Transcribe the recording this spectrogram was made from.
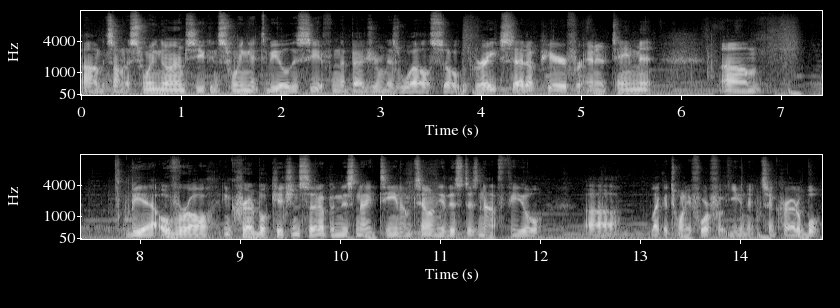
Um, it's on a swing arm, so you can swing it to be able to see it from the bedroom as well. So great setup here for entertainment. Um, but yeah, overall, incredible kitchen setup in this 19. I'm telling you, this does not feel uh, like a 24 foot unit. It's incredible.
